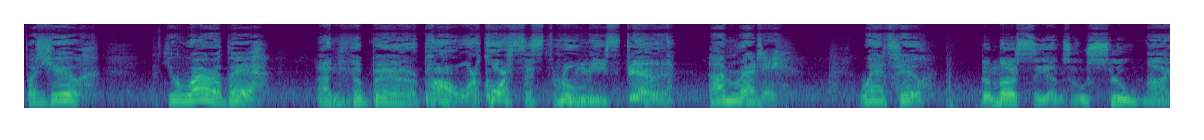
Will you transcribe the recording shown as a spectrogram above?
But you... You were a bear. And the bear power courses through me still. I'm ready. Where to? The Mercians who slew my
